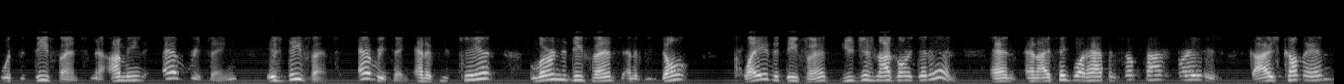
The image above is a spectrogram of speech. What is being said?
with the defense. Now, I mean, everything is defense, everything. And if you can't learn the defense, and if you don't play the defense, you're just not going to get in. And and I think what happens sometimes, Braid, is guys come in,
